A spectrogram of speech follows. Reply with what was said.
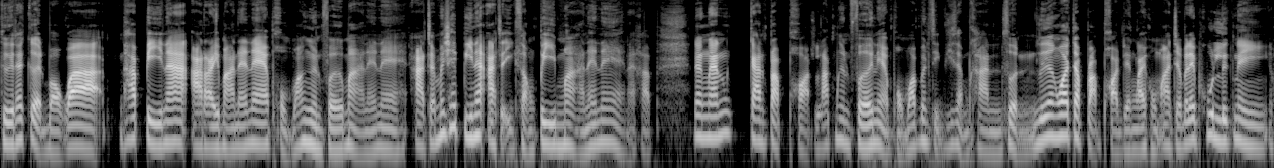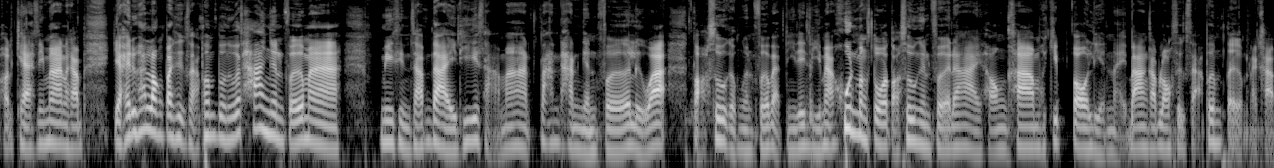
คือถ้าเกิดบอกว่าถ้าปีหน้าอะไรมาแน่ๆ ผมว่าเงินเฟ้อมาแน่ๆ อาจจะไม่ใช่ปีหน้าอาจจะอีก 2 ปีมาแน่ๆนะครับ ดังนั้นการปรับพอร์ตรับเงินเฟ้อเนี่ยผมว่าเป็นสิ่งที่สำคัญ ส่วนเรื่องว่าจะปรับพอร์ตอย่างไร ผมอาจจะไม่ได้พูดลึกในพอดแคสต์นี้มากนะครับ อยากให้ทุกท่านลองไปศึกษาเพิ่มเติมดูว่าถ้าเงินเฟ้อมา มีสินทรัพย์ใดที่สามารถต้านทานเงินเฟ้อหรือว่าต่อสู้กับเงินเฟ้อแบบนี้ได้ดีมาก หุ้นบางตัวต่อสู้เงินเฟ้อได้ ทองคำคริปโตเหรียญไหนบ้างครับ ลองศึกษาเพิ่มเติมนะครับ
